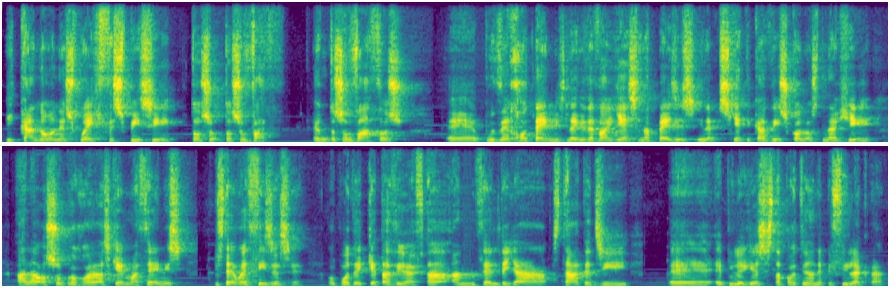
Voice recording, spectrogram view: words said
οι κανόνες που έχει θεσπίσει, τόσο, τόσο βαθ, έχουν τόσο βάθος, ε, που δεν χωτένει. Δηλαδή δεν βαριέσαι να παίζεις. Είναι σχετικά δύσκολο στην αρχή, αλλά όσο προχωράς και μαθαίνεις, πιστεύω εθίζεσαι. Οπότε και τα δύο αυτά, αν θέλετε για strategy ε, επιλογές, σας τα προτείνω επιφύλακτα.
